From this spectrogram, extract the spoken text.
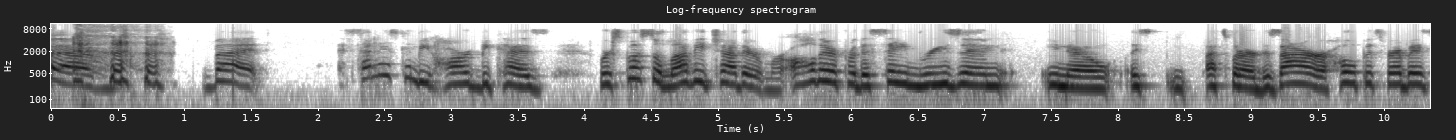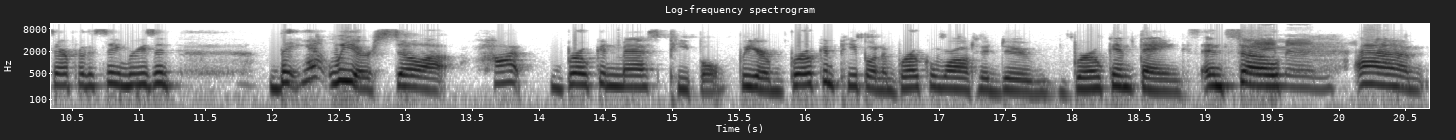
um, but Sundays can be hard because we're supposed to love each other and we're all there for the same reason. You know, at least that's what our desire or hope is for everybody's there for the same reason. But yet we are still a hot, broken mess people. We are broken people in a broken world who do broken things. And so um,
